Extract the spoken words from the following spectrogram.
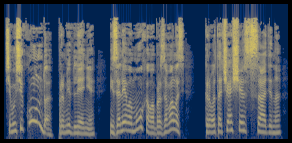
Всего секунда промедления, и за левым ухом образовалась кровоточащая ссадина —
